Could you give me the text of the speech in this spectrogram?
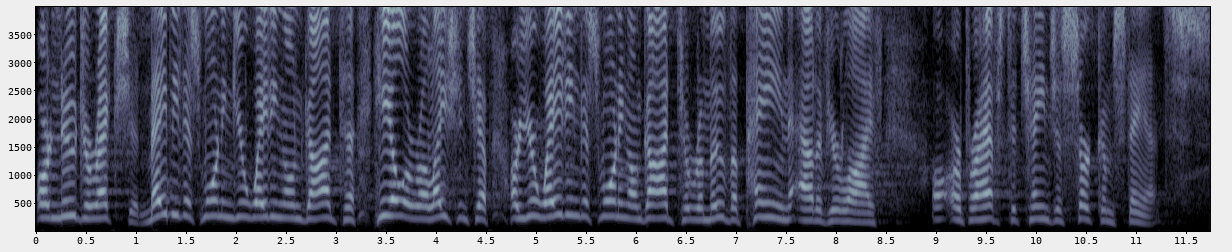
or new direction. Maybe this morning you're waiting on God to heal a relationship, or you're waiting this morning on God to remove a pain out of your life, or, or perhaps to change a circumstance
